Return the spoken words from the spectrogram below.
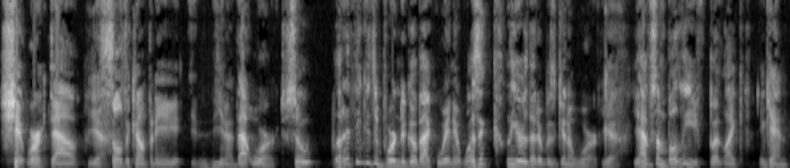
shit worked out. Yeah. sold the company. You know that worked. So, but I think it's important to go back when it wasn't clear that it was going to work. Yeah. you have some belief, but like again.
